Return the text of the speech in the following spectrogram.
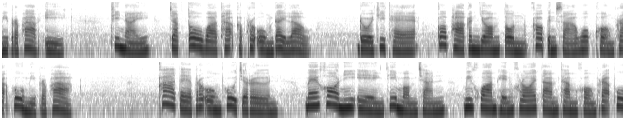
มีพระภาคอีก ที่ไหนจากโตวาทะกับพระองค์ได้เล่า โดยที่แท้ก็พากันยอมตนเข้าเป็นสาวกของพระผู้มีพระภาค ข้าแต่พระองค์ผู้เจริญ แม้ข้อนี้เองที่หม่อมฉันมีความเห็นคล้อยตามธรรมของพระผู้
